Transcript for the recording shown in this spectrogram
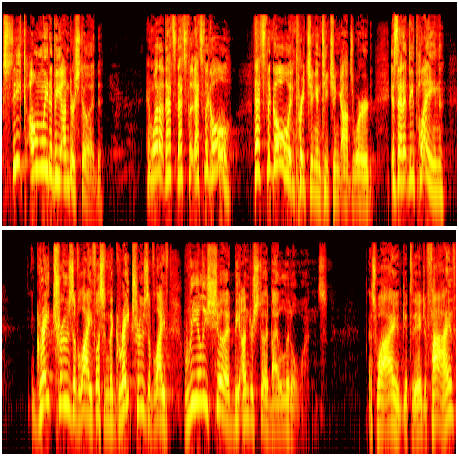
Seek only to be understood. And what, that's, that's, the, that's the goal. That's the goal in preaching and teaching God's word, is that it be plain. Great truths of life, listen, the great truths of life really should be understood by little ones. That's why you get to the age of five,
